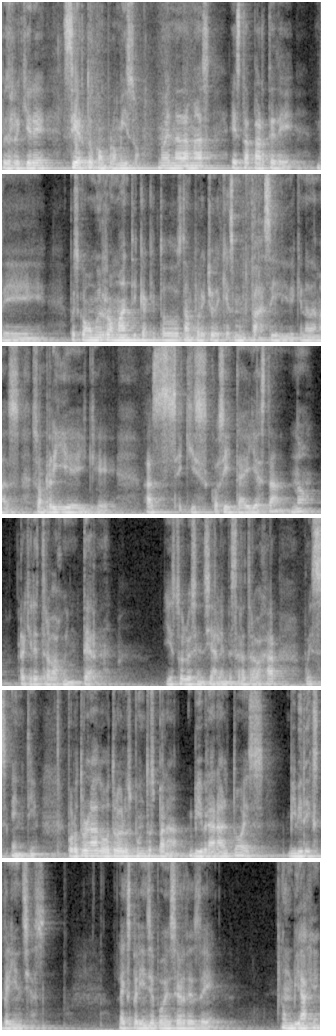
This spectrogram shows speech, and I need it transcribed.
pues requiere cierto compromiso. No es nada más esta parte de, de pues como muy romántica que todos dan por hecho de que es muy fácil y de que nada más sonríe y que haz X cosita y ya está. No, requiere trabajo interno. Y esto es lo esencial, empezar a trabajar pues en ti. Por otro lado, otro de los puntos para vibrar alto es vivir experiencias. La experiencia puede ser desde un viaje,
